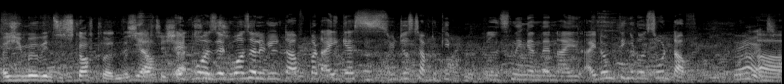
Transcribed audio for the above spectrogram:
as you move into Scotland, the Yeah, Scottish it was it was a little tough, but I guess you just have to keep listening, and then I, I don't think it was so tough Right. uh,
